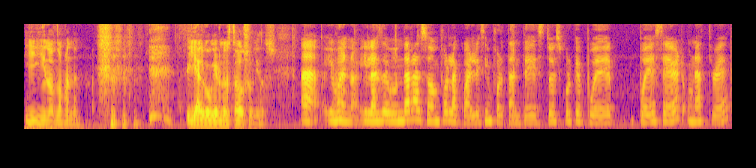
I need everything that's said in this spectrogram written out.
y nos lo mandan. Y al gobierno de Estados Unidos. Ah, y bueno, y la segunda razón por la cual es importante esto es porque puede, puede ser una threat,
